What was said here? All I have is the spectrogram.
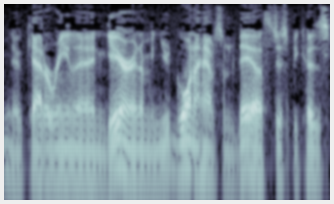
you know, Katarina and Garen. I mean, you're going to have some deaths just because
